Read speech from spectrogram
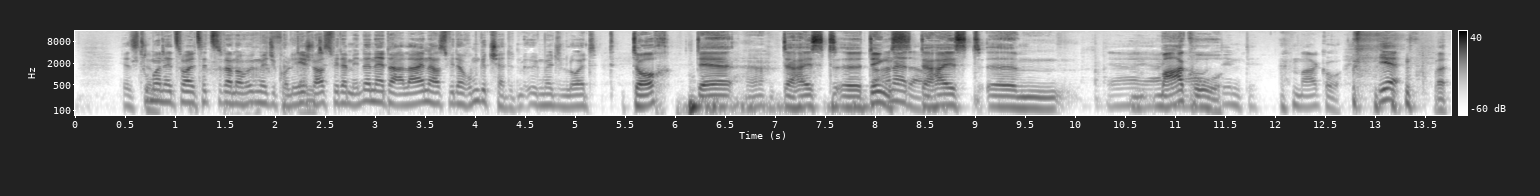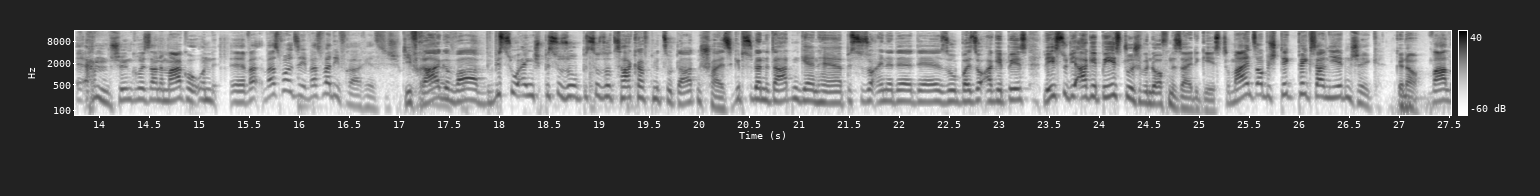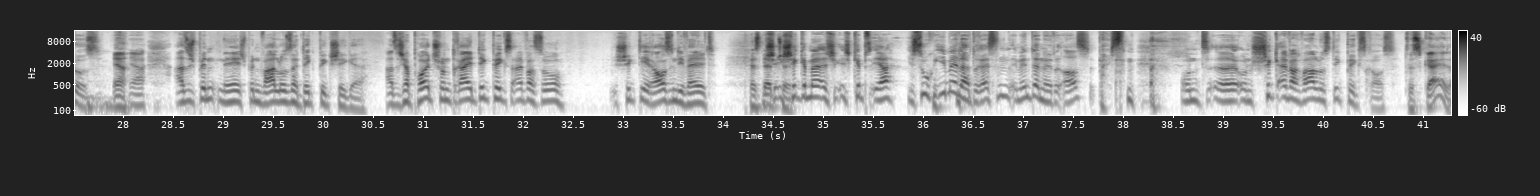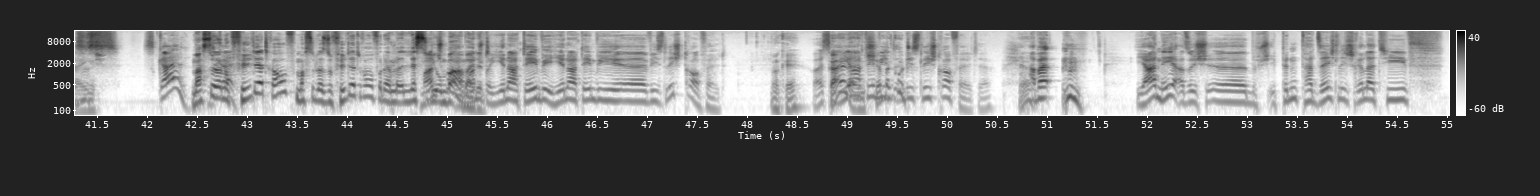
Jetzt tu mal nicht so, als hättest du da noch irgendwelche Kollegen. Du hast wieder im Internet da alleine, hast wieder rumgechattet mit irgendwelchen Leuten. Doch, der, der heißt äh, Dings, da. der heißt ähm, Ja, ja, Marco. genau, den, den, Marco. Hier, Was? äh, schönen Grüße an den Marco. Und äh, was, was wollt ihr, was war die Frage jetzt? Ich, Die Frage war, bist du eigentlich, bist du so, bist du so zaghaft mit so Datenscheiße? Gibst du deine Daten gern her? Bist du so einer, der, der so bei so AGBs, lest du die AGBs durch, wenn du auf eine Seite gehst? Du meinst, ob ich Dickpics an jeden schick? Genau. Wahllos. Ja. ja. Also ich bin, nee, ich bin wahlloser Dickpic-Schicker. Also ich habe heute schon drei Dickpics einfach so, ich schick die raus in die Welt. Ich, ich schicke immer, ich, ich gib's, ja, ich suche E-Mail-Adressen im Internet raus und, äh, und schick einfach wahllos Dickpics raus. Das ist geil Das eigentlich. ist, ist geil. Machst du da ist noch geil. Filter drauf? Machst du da so Filter drauf oder lässt du die Manchmal, unbearbeitet? manchmal, je nachdem, wie, je nachdem, wie, äh, wie das Licht drauf fällt. Okay. Weißt geil du, je nachdem, wie, gut. wie das Licht drauf fällt. Ja. Aber ja, nee, also ich, äh, ich bin tatsächlich relativ,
